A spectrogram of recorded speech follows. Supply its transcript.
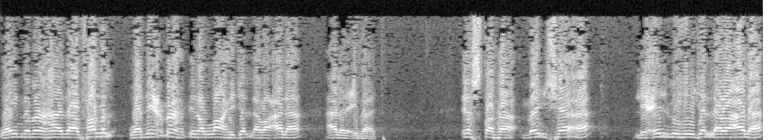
وإنما هذا فضل ونعمة من الله جل وعلا على العباد. اصطفى من شاء لعلمه جل وعلا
